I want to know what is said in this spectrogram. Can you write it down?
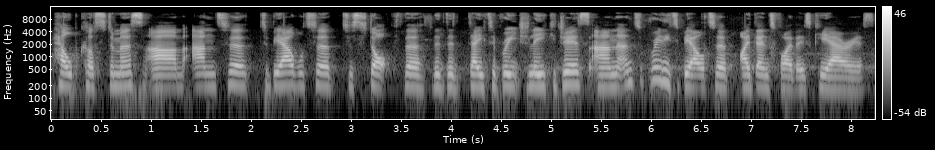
help customers um, and to, to be able to, to stop the, the, the data breach leakages and, and to really to be able to identify those key areas.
